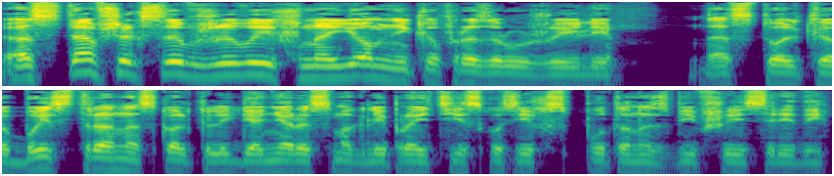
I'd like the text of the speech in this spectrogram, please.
Оставшихся в живых наемников разоружили настолько быстро, насколько легионеры смогли пройти сквозь их спутанно сбившиеся ряды.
